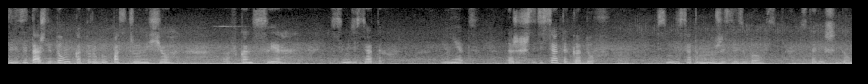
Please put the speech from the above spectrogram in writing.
Девятиэтажный дом, который был построен еще в конце 70-х, нет, даже 60-х годов. В 70-м он уже здесь был, старейший дом.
